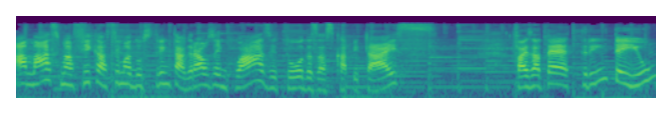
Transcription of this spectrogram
A máxima fica acima dos 30 graus em quase todas as capitais. Faz até 31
